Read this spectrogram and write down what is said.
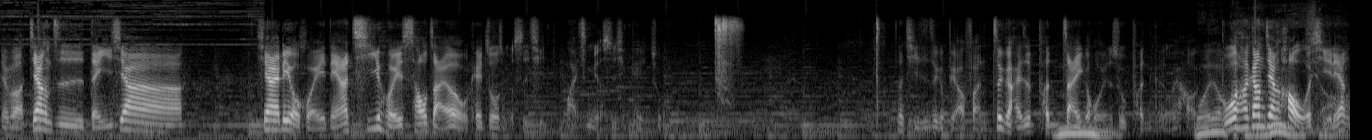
有没有这样子？等一下，现在六回，等下七回超载二，我可以做什么事情？我还是没有事情可以做。那其实这个不要翻，这个还是喷再一个火元素喷可能会好一点。不过他刚这样耗我血量，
